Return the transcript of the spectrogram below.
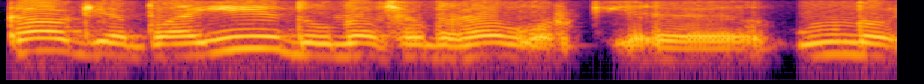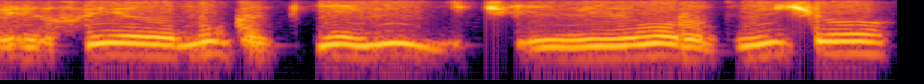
как я поеду, у нас отговорки э, у многих. Я, ну, как я езжу через город, ничего.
